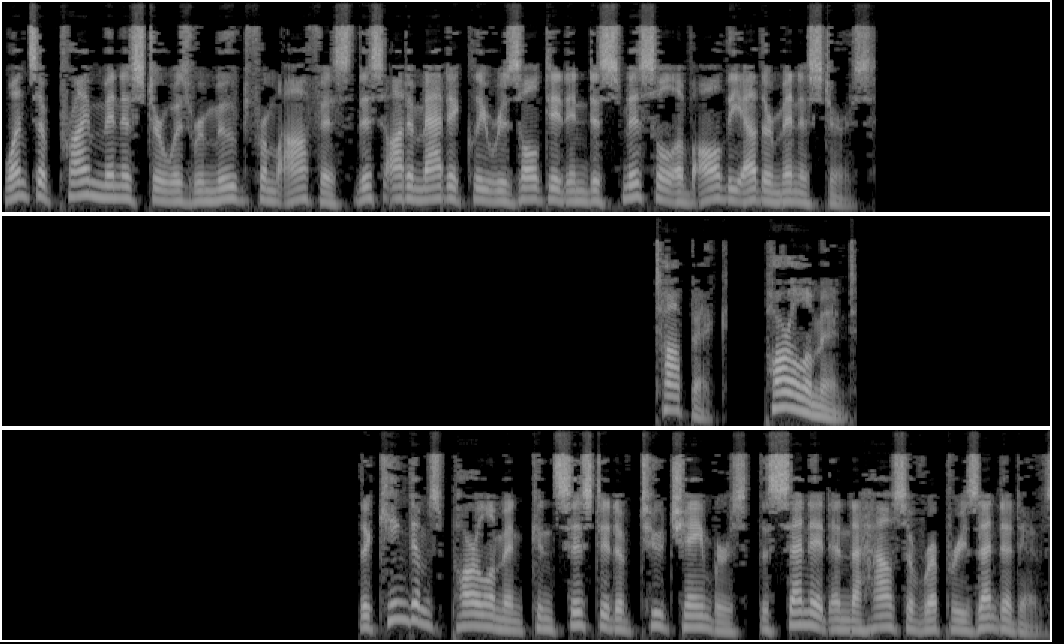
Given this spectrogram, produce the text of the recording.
Once a prime minister was removed from office this automatically resulted in dismissal of all the other ministers. Parliament The kingdom's parliament consisted of two chambers, the Senate and the House of Representatives.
